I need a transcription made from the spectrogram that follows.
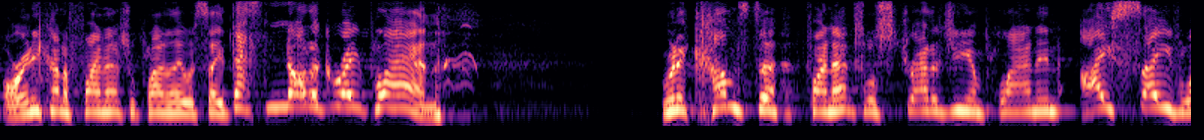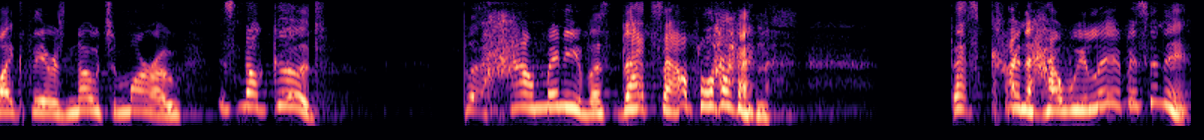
or any kind of financial planner, they would say, That's not a great plan. when it comes to financial strategy and planning, I save like there is no tomorrow. It's not good. But how many of us, that's our plan? That's kind of how we live, isn't it?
